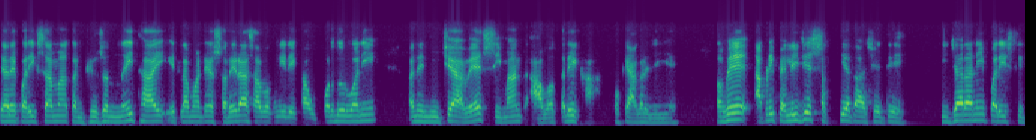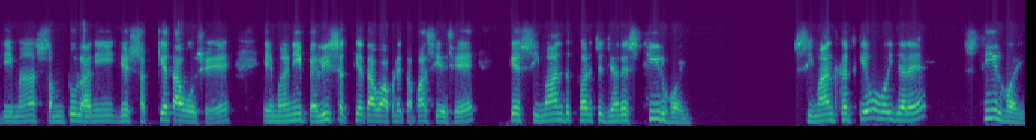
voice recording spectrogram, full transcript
ત્યારે પરીક્ષામાં કન્ફ્યુઝન નહીં થાય એટલા માટે સરેરાશ આવકની રેખા ઉપર દોરવાની અને નીચે આવે સીમાંત આવક રેખા. ઓકે આગળ જઈએ. હવે આપણી પહેલી જે શક્યતા છે તે ઇજારાની પરિસ્થિતિમાં સમતુલાની જે શક્યતાઓ છે, એમાંની પહેલી શક્યતાઓ આપણે તપાસીએ છીએ કે સીમાંત ખર્ચ જ્યારે સ્થિર હોય, સીમાંત ખર્ચ કેવો હોય જ્યારે સ્થિર હોય,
